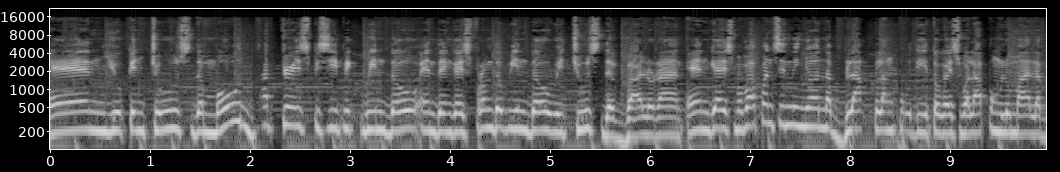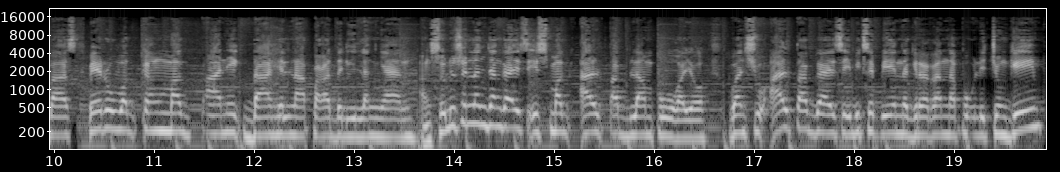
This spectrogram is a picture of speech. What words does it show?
and you can choose the mode after a specific window. And then guys from the window we choose the Valorant. And guys mapapansin niyo na black lang po dito guys. Wala pong lumalabas. Pero wag kang magpanic dahil napakadali lang yan. Ang solusyon lang dyan guys is mag alt tab lang po kayo. Once you alt tab guys ibig sabihin nagra-run na po ulit yung game.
